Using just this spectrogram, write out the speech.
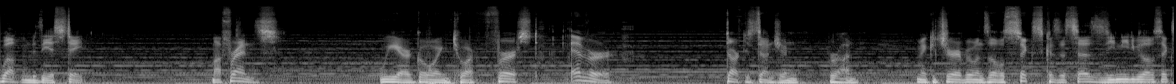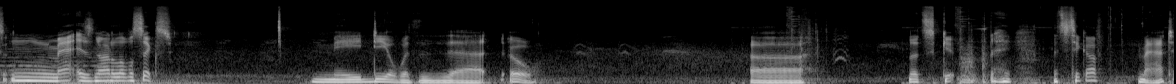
welcome to the estate. My friends, we are going to our first ever Darkest Dungeon run. Making sure everyone's level 6 because it says you need to be level 6. Mm, Matt is not a level 6 may deal with that. Oh. Uh, let's get, let's take off Matt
